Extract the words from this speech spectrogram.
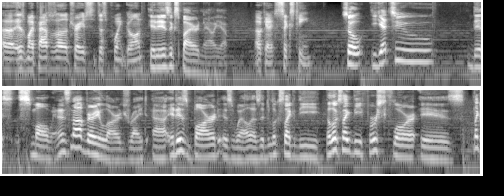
uh, is my pass without a trace at this point gone? It is expired now, yeah. Okay, sixteen. So you get to this small window. It's not very large, right? Uh, it is barred as well as it looks like the it looks like the first floor is like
